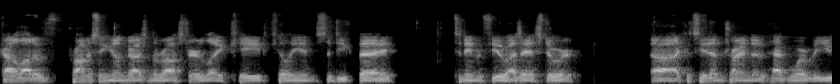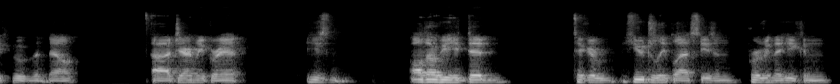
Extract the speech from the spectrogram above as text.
got a lot of promising young guys on the roster like Cade, Killian, Saddiq Bey, to name a few, Isaiah Stewart. Uh, I could see them trying to have more of a youth movement now. Uh, Jerami Grant, he's although he did take a huge leap last season, proving that he can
